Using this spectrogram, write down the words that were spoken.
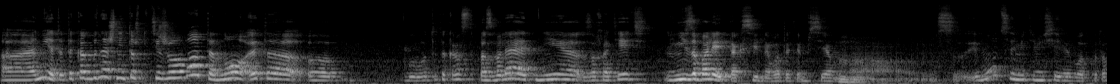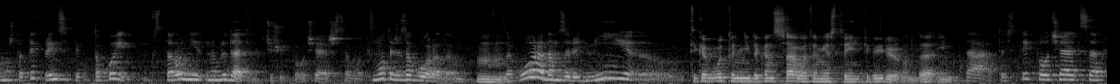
А, нет, это как бы, знаешь, не то, что тяжеловато, но это э, вот это как раз позволяет не захотеть, не заболеть так сильно вот этим всем Мгм. С эмоциями этими всеми, вот, потому что ты, в принципе, такой сторонний наблюдатель чуть-чуть получаешься, вот. Смотришь за городом, Мгм. за городом, за людьми, э, Ты как будто не до конца в это место интегрирован, да? Ин- да, то есть ты, получается,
